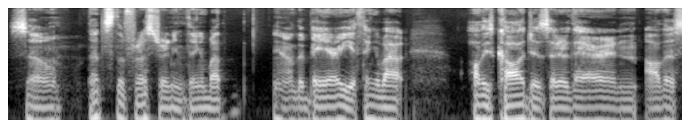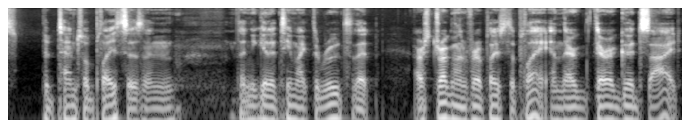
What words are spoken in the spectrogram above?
So that's the frustrating thing about you know the Bay Area. You think about all these colleges that are there and all this potential places, and then you get a team like the Roots that are struggling for a place to play, and they're they're a good side.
